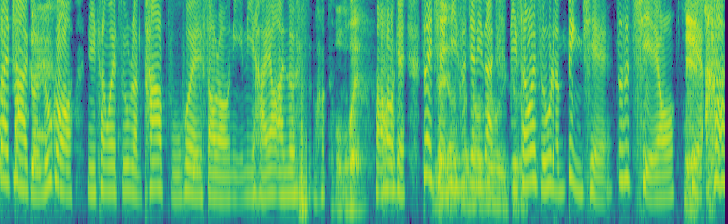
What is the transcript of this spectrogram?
再差个，如果你成为主人，他不会骚扰你，你还要安乐死吗？我不会，好，OK，所以前提是建立在你成为植物人，并且这是且哦，且阿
